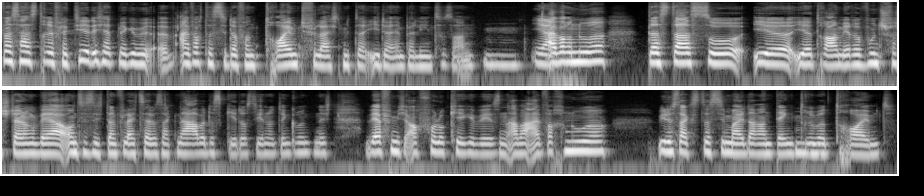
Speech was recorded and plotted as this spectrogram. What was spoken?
Was hast du reflektiert? Ich hätte mir äh, einfach, dass sie davon träumt, vielleicht mit der Ida in Berlin zu sein. Mhm. Ja, Einfach nur, dass das so ihr, ihr Traum, ihre Wunschvorstellung wäre und sie sich dann vielleicht selber sagt, na, aber das geht aus den und den Gründen nicht. Wäre für mich auch voll okay gewesen. Aber einfach nur, wie du sagst, dass sie mal daran denkt, Mhm. drüber träumt.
